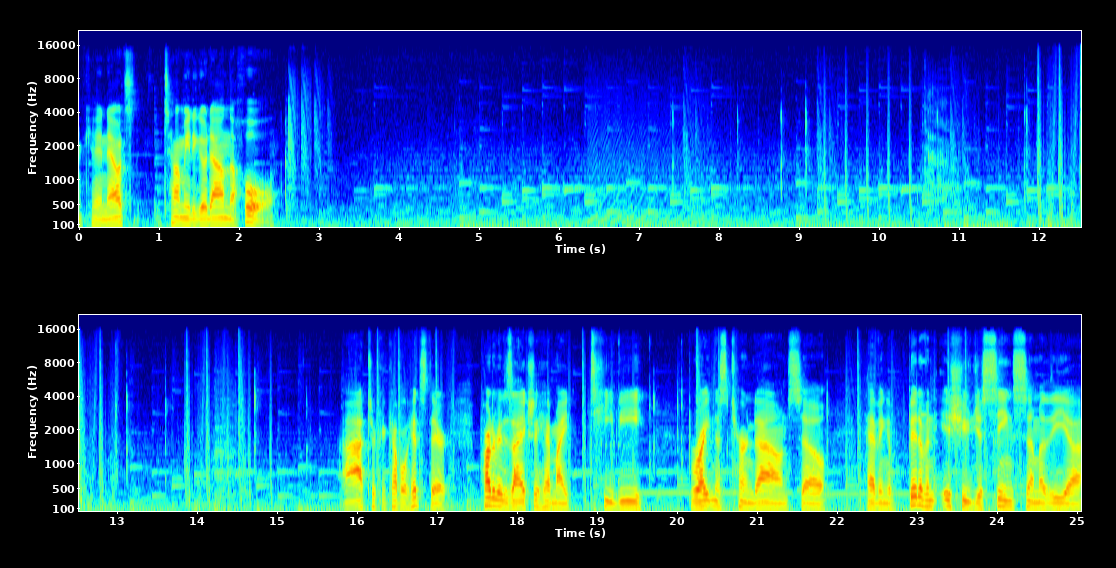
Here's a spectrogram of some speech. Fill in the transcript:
Okay, now it's telling me to go down the hole. Ah, took a couple hits there. Part of it is I actually have my TV brightness turned down, so having a bit of an issue just seeing some of the, uh,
